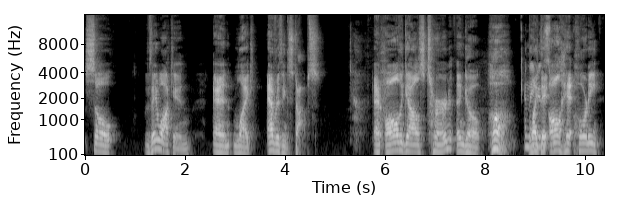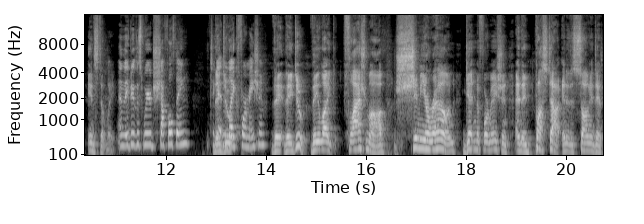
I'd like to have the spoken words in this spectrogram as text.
so they walk in and like everything stops, and all the gals turn and go, "Huh!" And they like they all hit horny instantly. And they do this weird shuffle thing to They get in like formation. They they do. They like flash mob, shimmy around, get into formation, and they bust out into this song and dance.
